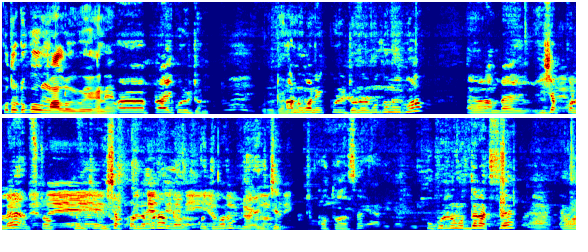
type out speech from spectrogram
কতটুকু মাল হইব এখানে? প্রায় কুড়ি টন। কুড়ি টন আনুমানিক কুড়ি টনের মতন হইব। এবার আমরা হিসাব করলে স্টক হিসাব করলে পরে আমরা কইতে পারব যে কত আছে। পুকুরের মধ্যে রাখছে এবং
